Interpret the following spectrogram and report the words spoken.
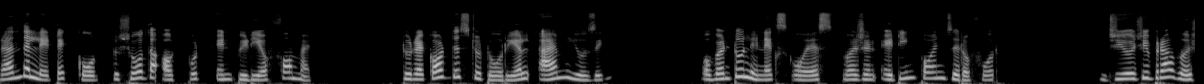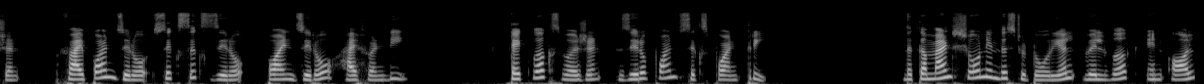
run the LaTeX code to show the output in PDF format. To record this tutorial, I am using Ubuntu Linux OS version 18.04, GeoGebra version 5.0660.0-D, TeXworks version 0.6.3. The commands shown in this tutorial will work in all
